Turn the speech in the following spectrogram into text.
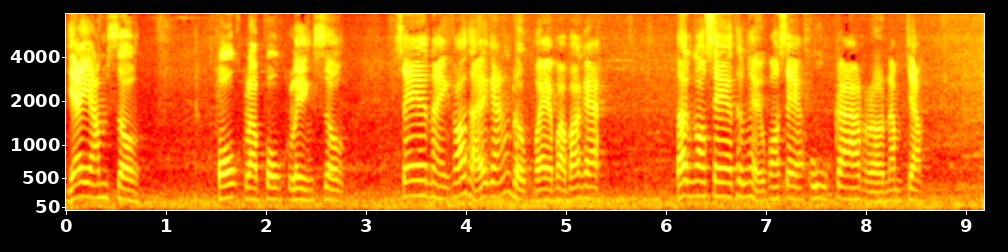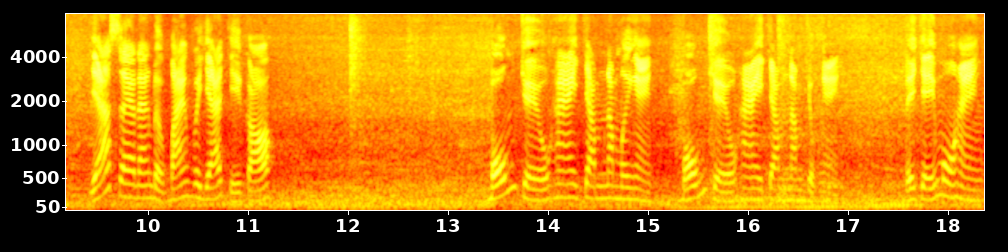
dây âm sườn. Phục là phục liền sườn. Xe này có thể gắn được về và ba ga. Tên con xe thương hiệu con xe UKR 500 Giá xe đang được bán với giá chỉ có 4 triệu 250 ngàn 4 triệu 250 ngàn. Địa chỉ mua hàng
